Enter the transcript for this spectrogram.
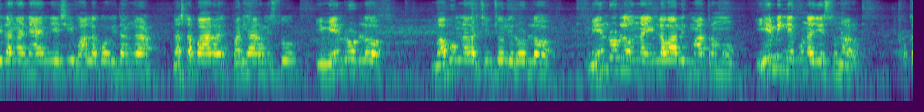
విధంగా న్యాయం చేసి వాళ్ళకో విధంగా నష్టపార పరిహారం ఇస్తూ ఈ మెయిన్ రోడ్లో మహబూబ్ నగర్ చించోలి రోడ్లో మెయిన్ రోడ్లో ఉన్న ఇండ్ల వాళ్ళకి మాత్రము ఏమీ లేకుండా చేస్తున్నారు. ఒక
